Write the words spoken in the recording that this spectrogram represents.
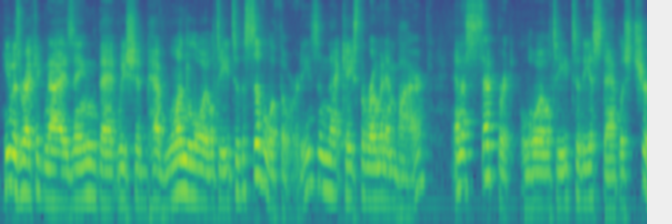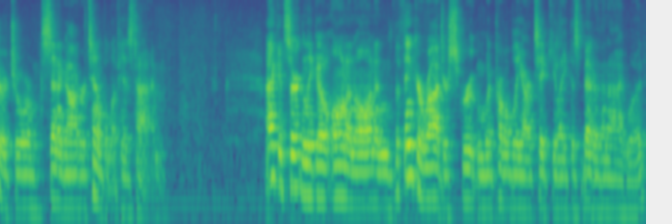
He was recognizing that we should have one loyalty to the civil authorities, in that case the Roman Empire, and a separate loyalty to the established church or synagogue or temple of his time. I could certainly go on and on, and the thinker Roger Scruton would probably articulate this better than I would.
